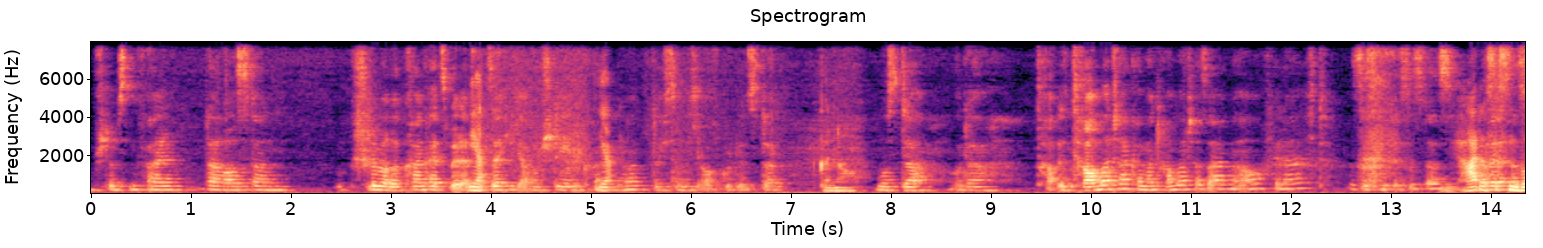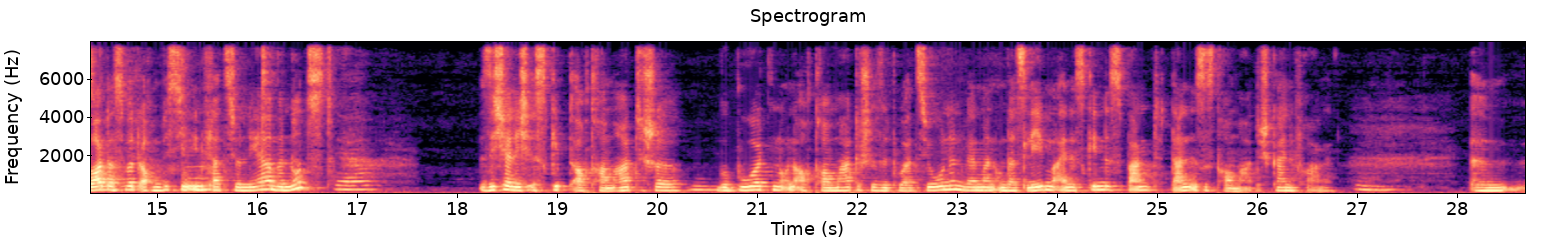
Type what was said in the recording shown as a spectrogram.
Im schlimmsten Fall daraus dann schlimmere Krankheitsbilder ja. tatsächlich auch entstehen können, ja. ne? durch so nicht aufgelöste genau. Muster oder Tra Traumata, kann man Traumata sagen auch vielleicht? Ist es, ist es das? Ja, das oder ist ein Wort, das wird auch ein bisschen mhm. inflationär benutzt. Ja sicherlich, es gibt auch traumatische. Geburten und auch traumatische Situationen. Wenn man um das Leben eines Kindes bangt, dann ist es traumatisch, keine Frage. Mhm. Ähm,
